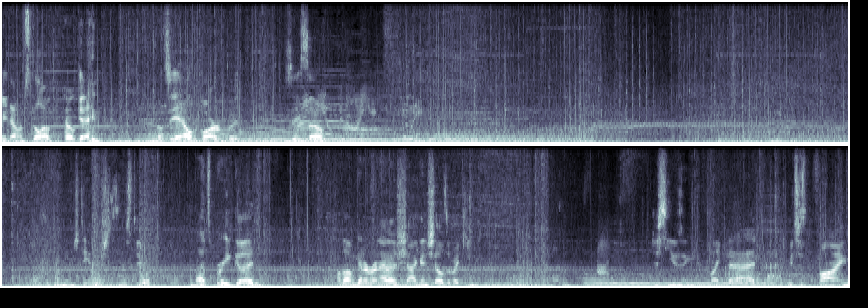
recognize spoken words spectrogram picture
Wait, that one's still up? Okay. I don't see a health bar, but so. And shoot it. How much damage does this do? That's pretty good. Although I'm gonna run out of shotgun shells if I keep just using it like that, which is fine.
